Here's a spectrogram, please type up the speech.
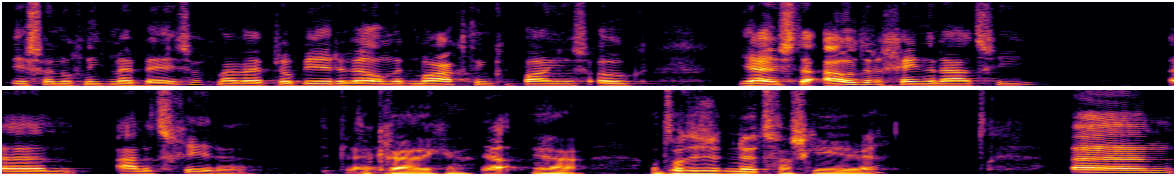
is er nog niet mee bezig. Maar wij proberen wel met marketingcampagnes ook juist de oudere generatie ehm, aan het scheren te te krijgen. krijgen. Ja. ja. Want wat is het nut van scheren Ehm,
